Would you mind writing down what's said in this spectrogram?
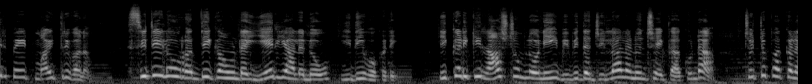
అమీర్పేట్ మైత్రివనం. సిటీలో రద్దీగా ఉండే ఏరియాలలో ఇది ఒకటి. ఇక్కడికి రాష్ట్రంలోని వివిధ జిల్లాల నుంచే కాకుండా చుట్టుపక్కల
